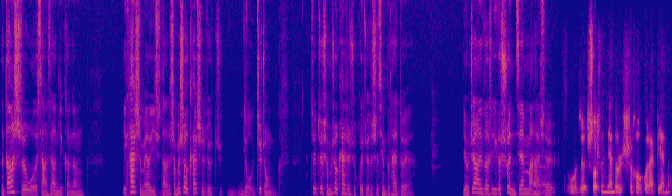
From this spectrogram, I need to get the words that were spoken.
那当时我想象你可能。一开始没有意识到，什么时候开始就就有这种，就就什么时候开始就会觉得事情不太对，有这样一个是一个瞬间吗？还是我觉得说瞬间都是事后过来编的，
